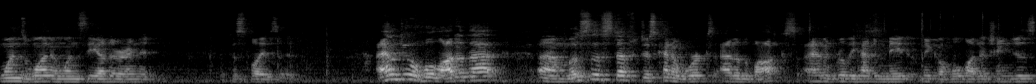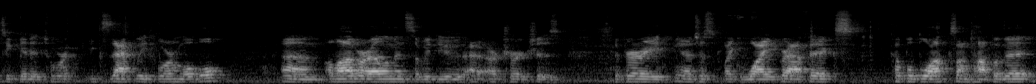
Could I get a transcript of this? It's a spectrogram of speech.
One's one and one's the other, and it displays it. I don't do a whole lot of that. Um, most of the stuff just kind of works out of the box. I haven't really had to make, make a whole lot of changes to get it to work exactly for mobile. Um, a lot of our elements that we do at our church is the very, you know, just like wide graphics, a couple blocks on top of it,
